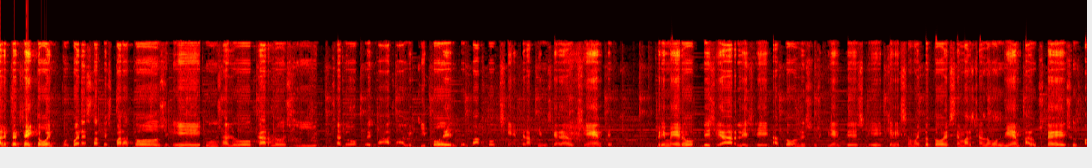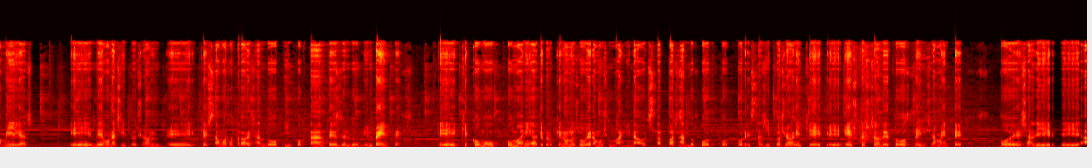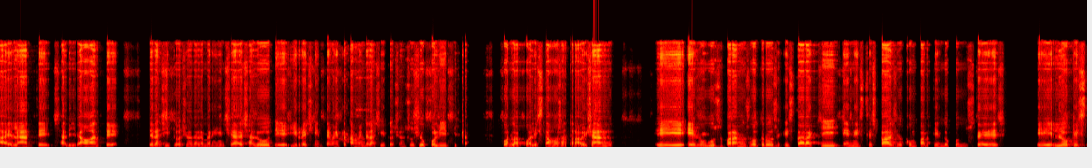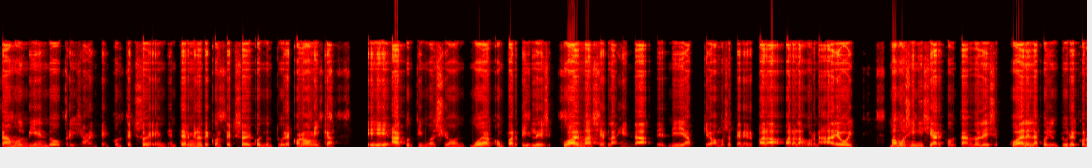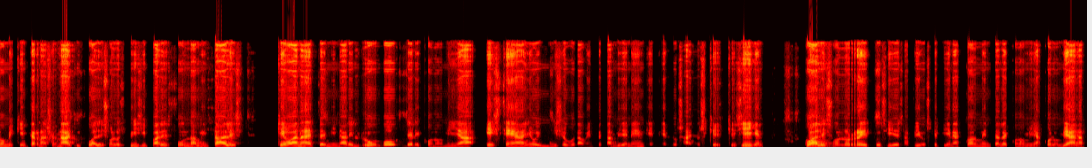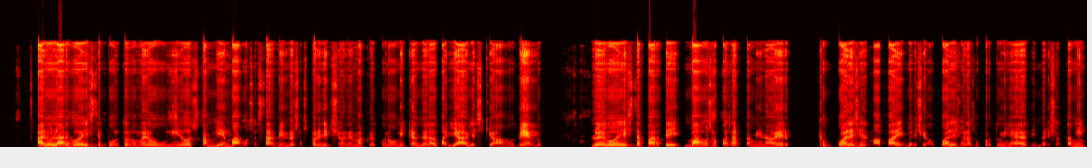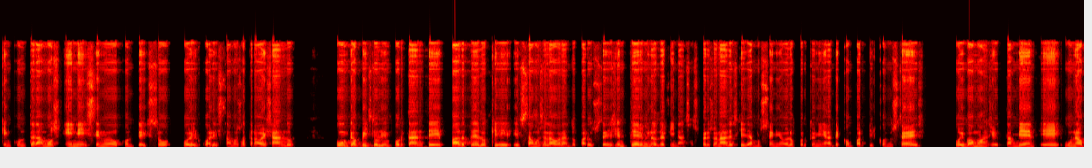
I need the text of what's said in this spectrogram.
Vale, perfecto. Bueno, muy buenas tardes para todos. Eh, un saludo, Carlos, y un saludo pues, al, equipo del, Banco Occidente, la fiduciaria de Occidente. Primero, desearles eh, a todos nuestros clientes eh, que en este momento todo esté marchando muy bien para ustedes, sus familias, de una situación que estamos atravesando importante desde el 2020, que como humanidad yo creo que no nos hubiéramos imaginado estar pasando por, por esta situación y que es cuestión de todos precisamente poder salir eh, adelante, salir avante de la situación de la emergencia de salud eh, y recientemente también de la situación sociopolítica por la cual estamos atravesando. Eh, es un gusto para nosotros estar aquí en este espacio compartiendo con ustedes lo que estamos viendo precisamente en, contexto en, términos de contexto de coyuntura económica. a continuación voy a compartirles cuál va a ser la agenda del día que vamos a tener para, para la jornada de hoy. Vamos a iniciar contándoles cuál es la coyuntura económica internacional y cuáles son los principales fundamentales que van a determinar el rumbo de la economía este año y muy seguramente también en, los años que, siguen. Cuáles son los retos y desafíos que tiene actualmente la economía colombiana. A lo largo de este punto número uno y dos también vamos a estar viendo esas proyecciones macroeconómicas de las variables que vamos viendo. Luego de esta parte vamos a pasar también a ver cuál es el mapa de inversión, cuáles son las oportunidades de inversión también que encontramos en este nuevo contexto por el cual estamos atravesando. Un capítulo importante, parte de lo que estamos elaborando para ustedes en términos de finanzas personales, que ya hemos tenido la oportunidad de compartir con ustedes. Hoy vamos a hacer también eh, una,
